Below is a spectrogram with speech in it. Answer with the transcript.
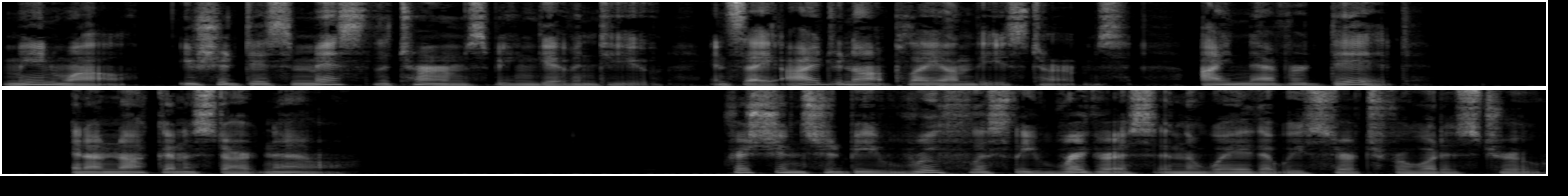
Meanwhile, you should dismiss the terms being given to you and say, I do not play on these terms. I never did and I'm not going to start now. Christians should be ruthlessly rigorous in the way that we search for what is true.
